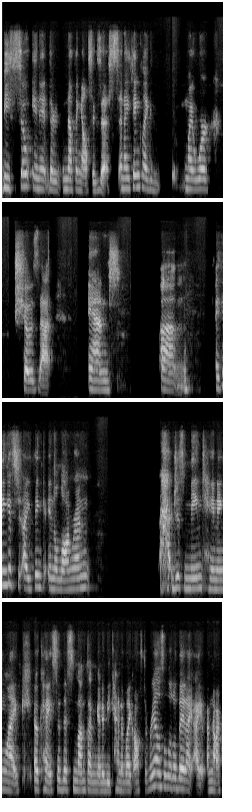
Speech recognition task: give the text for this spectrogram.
be so in it, there nothing else exists. And I think like my work shows that. And um, I think it's. I think in the long run, just maintaining like okay so this month i'm going to be kind of like off the rails a little bit. I, I i'm not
